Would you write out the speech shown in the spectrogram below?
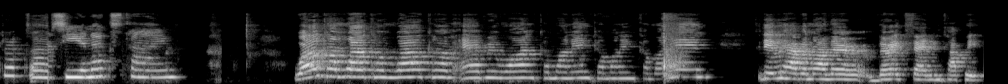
Jackson, see you next time. Welcome, welcome, welcome everyone. Come on in, come on in, come on in. Today we have another very exciting topic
